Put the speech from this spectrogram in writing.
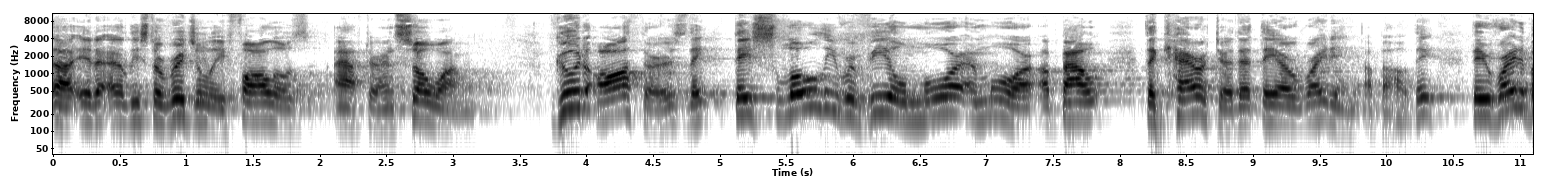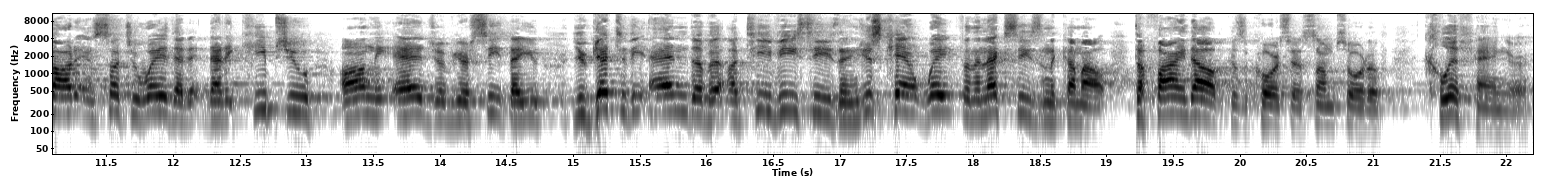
uh, it at least originally follows after, and so on. Good authors, they, they slowly reveal more and more about the character that they are writing about. They, they write about it in such a way that it, that it keeps you on the edge of your seat, that you, you get to the end of a, a TV season, and you just can't wait for the next season to come out to find out, because of course there's some sort of cliffhanger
